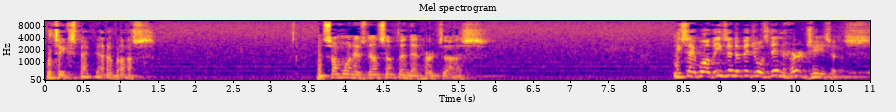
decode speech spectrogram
What to expect out of us? When someone has done something that hurts us. You say, well, these individuals didn't hurt Jesus.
